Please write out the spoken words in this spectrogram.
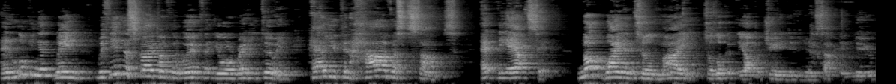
and looking at when, within the scope of the work that you're already doing, how you can harvest sums at the outset. Not wait until May to look at the opportunity to do something new,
